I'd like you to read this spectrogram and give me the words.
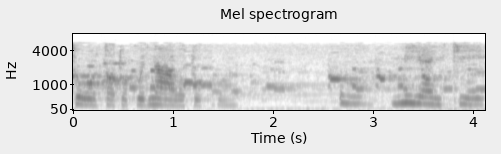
szóltatok, hogy nálatok van. Ó, milyen kék.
